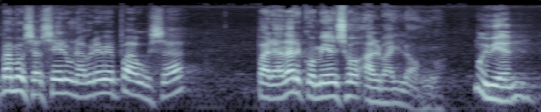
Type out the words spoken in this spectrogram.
vamos a hacer una breve pausa para dar comienzo al bailongo. Muy bien.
